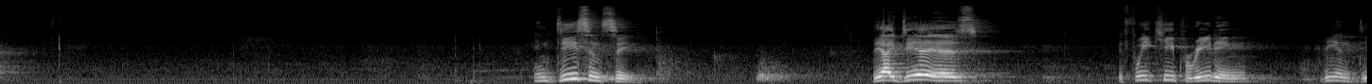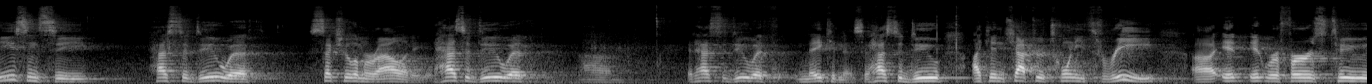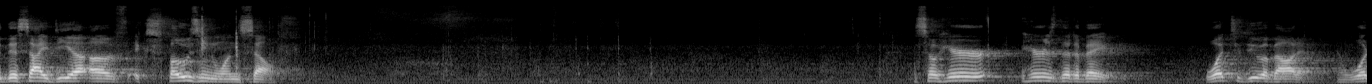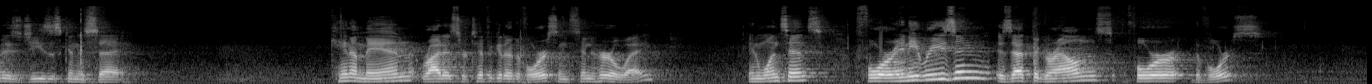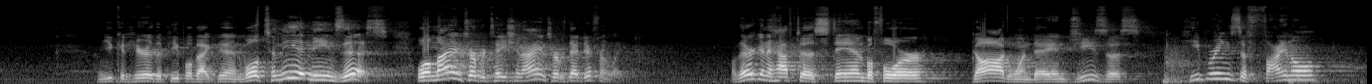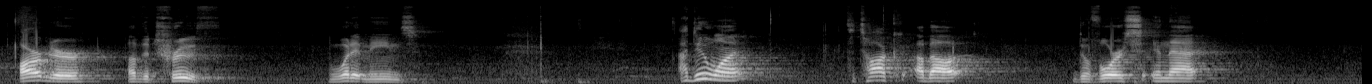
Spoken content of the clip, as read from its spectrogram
Indecency. The idea is if we keep reading, the indecency has to do with sexual immorality, it has to do with um, it has to do with nakedness. It has to do, like in chapter 23, uh, it, it refers to this idea of exposing oneself. So here, here is the debate what to do about it, and what is Jesus going to say? Can a man write a certificate of divorce and send her away? In one sense, for any reason? Is that the grounds for divorce? you could hear the people back then. Well, to me, it means this. Well, my interpretation, I interpret that differently. Well, they're going to have to stand before God one day. And Jesus, he brings the final arbiter of the truth and what it means. I do want to talk about divorce in that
